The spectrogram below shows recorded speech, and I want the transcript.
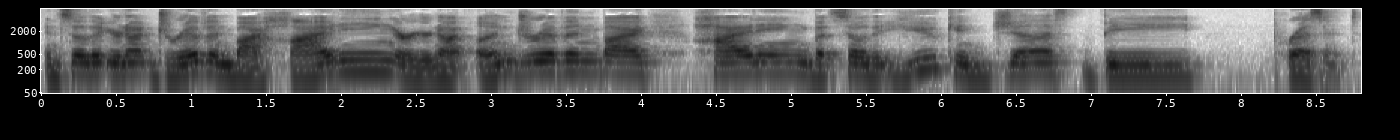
And so that you're not driven by hiding or you're not undriven by hiding, but so that you can just be present.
